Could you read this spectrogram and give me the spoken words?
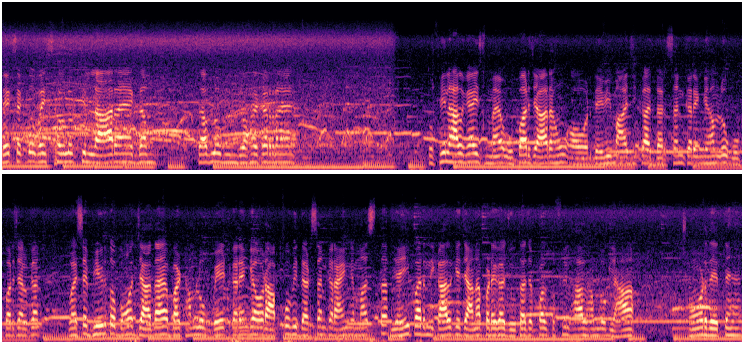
देख सकते हो भाई सब लोग चिल्ला रहे हैं एकदम, सब लोग इन्जॉय कर रहे हैं। तो फ़िलहाल गाइज़ मैं ऊपर जा रहा हूँ और देवी माँ जी का दर्शन करेंगे हम लोग ऊपर चलकर। वैसे भीड़ तो बहुत ज़्यादा है बट हम लोग वेट करेंगे और आपको भी दर्शन कराएँगे मस्त। यहीं पर निकाल के जाना पड़ेगा जूता चप्पल तो फ़िलहाल हम लोग यहाँ छोड़ देते हैं।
